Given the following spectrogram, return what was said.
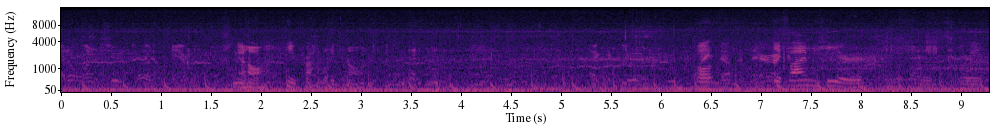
I don't want to shoot it toward the camera. No, you probably don't. Like if you Well, lined up in there. If I'm here, headed straight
